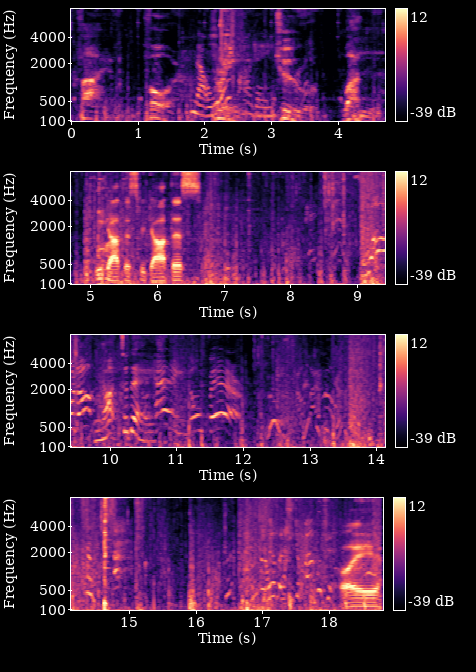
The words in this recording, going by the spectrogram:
Five, four, Now where are they? two, one. We got this, we got this. Load up. Not today. Hey, no fair. I,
